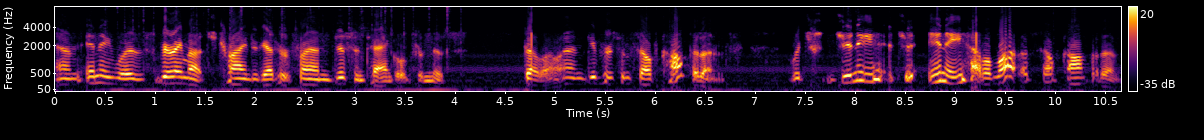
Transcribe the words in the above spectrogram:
And Innie was very much trying to get her friend disentangled from this fellow and give her some self-confidence which Ginny, Innie had a lot of self-confidence.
